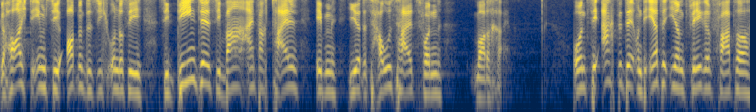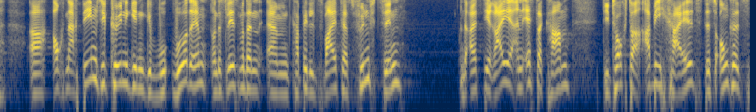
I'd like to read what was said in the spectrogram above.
gehorchte ihm, sie ordnete sich unter sie, sie diente, sie war einfach Teil eben hier des Haushalts von Mordechai. Und sie achtete und ehrte ihren Pflegevater, äh, auch nachdem sie Königin wurde. Und das lesen wir dann ähm, Kapitel 2, Vers 15. Und als die Reihe an Esther kam, die Tochter Abichails, des Onkels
